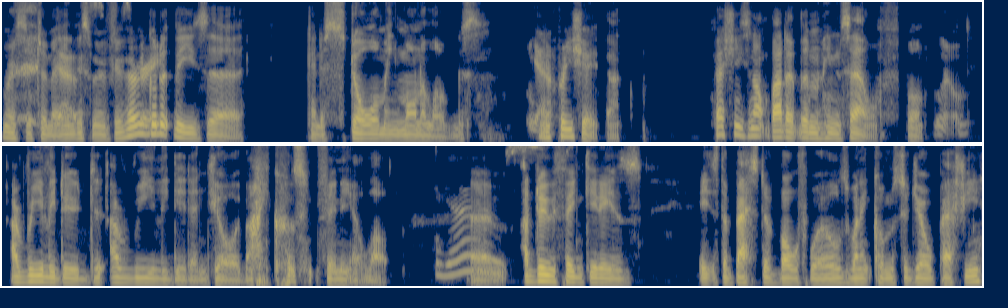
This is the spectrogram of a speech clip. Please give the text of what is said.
Marisa Tomei in this movie. Very good at these uh, kind of storming monologues. I appreciate that. Pesci's not bad at them himself, but no. I really do. d- I really did enjoy my cousin Vinny a lot. Yes. Um, I do think it is. It's the best of both worlds when it comes to Joe Pesci.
